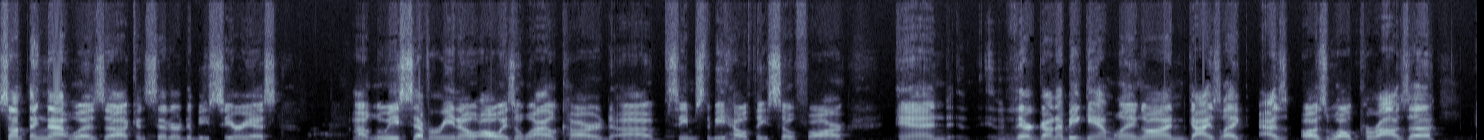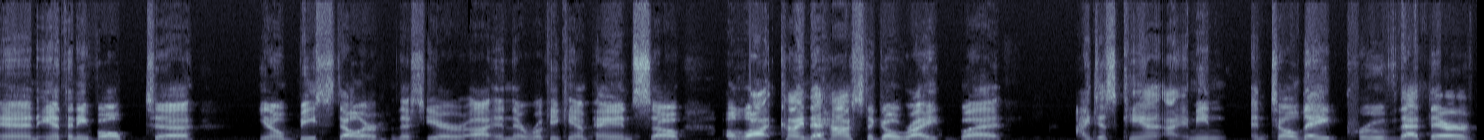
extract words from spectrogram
something that was uh, considered to be serious. Uh, Luis Severino, always a wild card, uh, seems to be healthy so far. And they're going to be gambling on guys like as Oswald Peraza and Anthony Volpe to you know, be stellar this year uh, in their rookie campaigns. So a lot kind of has to go right, but I just can't. I mean, until they prove that they're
